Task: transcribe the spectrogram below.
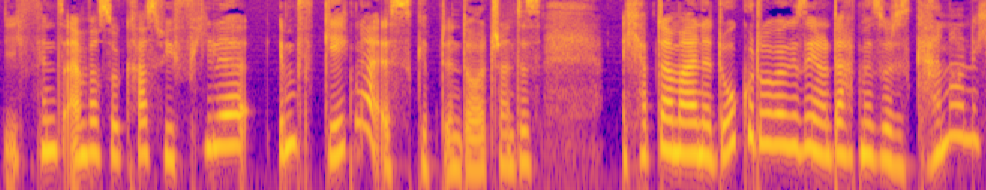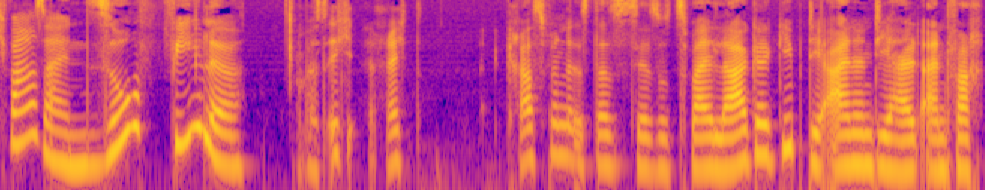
ich finde es einfach so krass, wie viele Impfgegner es gibt in Deutschland. Das, ich habe da mal eine Doku drüber gesehen und dachte mir so, das kann doch nicht wahr sein. So viele. Was ich recht krass finde, ist, dass es ja so zwei Lager gibt. Die einen, die halt einfach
